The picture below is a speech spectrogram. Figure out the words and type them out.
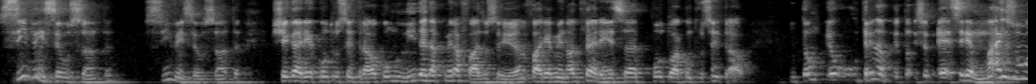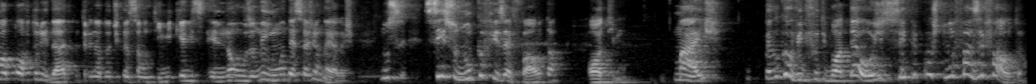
se vencer o Santa, se vencer o Santa, chegaria contra o Central como líder da primeira fase, ou seja, não faria a menor diferença pontuar contra o Central. Então, eu, o treinador é, seria mais uma oportunidade para o treinador descansar um time que ele, ele não usa nenhuma dessas janelas. Sei, se isso nunca fizer falta, ótimo. Mas, pelo que eu vi de futebol até hoje, sempre costuma fazer falta.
